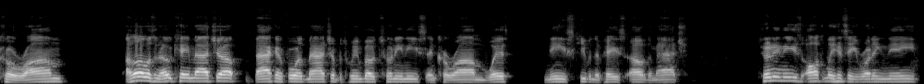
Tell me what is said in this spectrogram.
Karam. I thought it was an okay matchup, back and forth matchup between both Tony Nese and Karam, with Nese keeping the pace of the match. Tony Nese ultimately hits a running knee,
